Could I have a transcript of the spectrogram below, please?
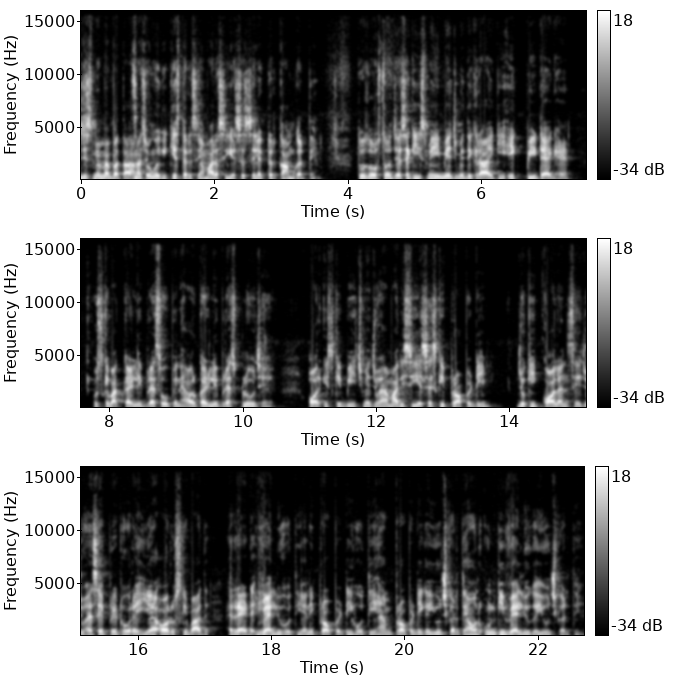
जिसमें मैं बताना चाहूँगा कि किस तरह से हमारा सी एस एस सेलेक्टर काम करते हैं। तो दोस्तों, जैसा कि इसमें इमेज में दिख रहा है कि एक पी टैग है उसके बाद करली ब्रश ओपन है और करली ब्रश क्लोज है। और इसके बीच में जो है हमारी सीएसएस की प्रॉपर्टी जो कि कॉलन से जो है सेपरेट हो रही है और उसके बाद रेड वैल्यू होती है। यानी प्रॉपर्टी होती है, हम प्रॉपर्टी का यूज़ करते हैं और उनकी वैल्यू का यूज़ करते हैं।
